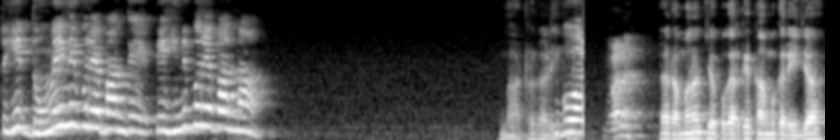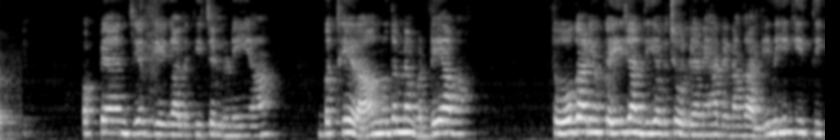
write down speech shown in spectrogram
ਤੁਸੀਂ ਦੋਵੇਂ ਨਹੀਂ ਬੁਰੇ ਬੰਦੇ ਤੇ ਅਸੀਂ ਨਹੀਂ ਬੁਰੇ ਬਣਨਾ ਮਾਟਰ ਗਾੜੀ 1 ਰਮਨ ਚੁੱਪ ਕਰਕੇ ਕੰਮ ਕਰੀ ਜਾ। ਉਹ ਭੈਣ ਜੀ ਅੱਗੇ ਗੱਲ ਕੀ ਚੱਲਣੀ ਆ? ਬਥੇਰਾ ਉਹਨੂੰ ਤਾਂ ਮੈਂ ਵੱਢਿਆ ਵਾ। ਤੋ ਗਾੜੀਆਂ ਕਹੀ ਜਾਂਦੀ ਆ ਵਿਚੋਲਿਆਂ ਨੇ ਸਾਡੇ ਨਾਲ ਗੱਲ ਹੀ ਨਹੀਂ ਕੀਤੀ।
